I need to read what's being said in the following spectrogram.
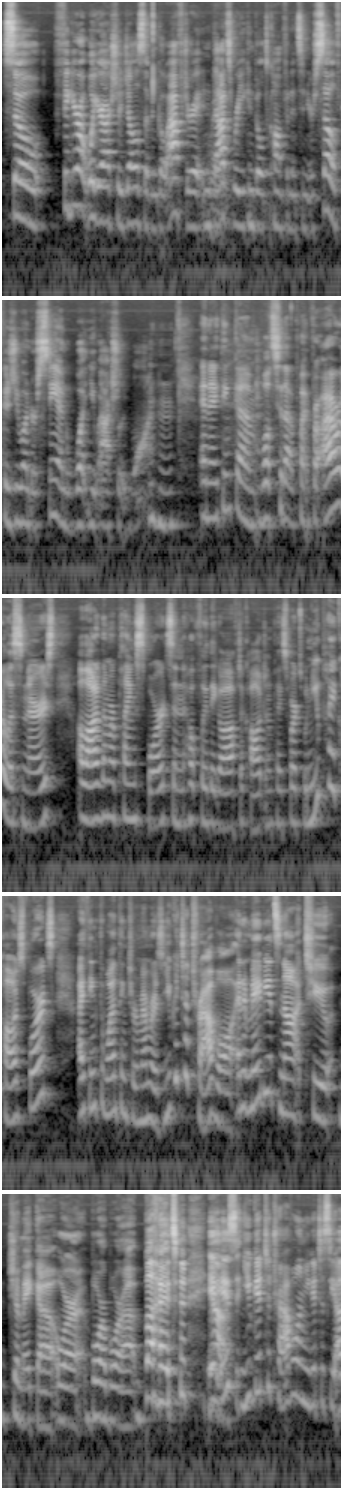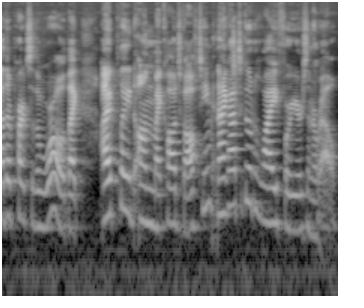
So figure out what you're actually jealous of and go after it. And that's where you can build confidence in yourself because you understand what you actually want. And I think, um, well, to that point, for our listeners, a lot of them are playing sports and hopefully they go off to college and play sports. When you play college sports, I think the one thing to remember is you get to travel. And it, maybe it's not to Jamaica or Bora Bora, but it is. Yeah. you get to travel and you get to see other parts of the world. Like I played on my college golf team and I got to go to Hawaii four years in a row.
